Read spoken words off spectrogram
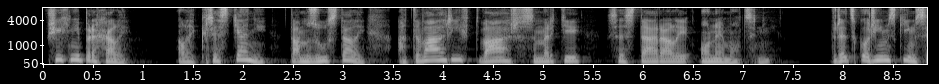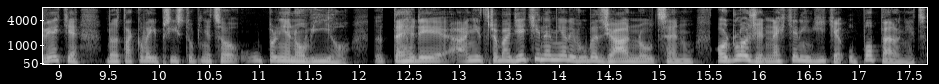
všichni prchali, ale křesťani tam zůstali a tváří v tvář smrti se starali o nemocný. V řecko-římském světě byl takový přístup něco úplně novýho. Tehdy ani třeba děti neměly vůbec žádnou cenu. Odložit nechtěný dítě u popelnic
